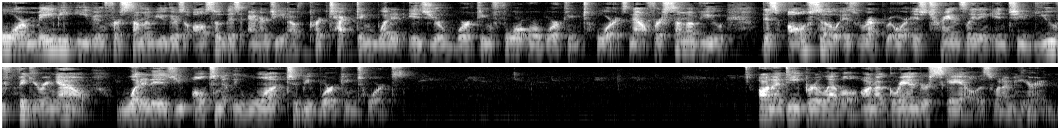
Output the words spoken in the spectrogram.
Or maybe even for some of you, there's also this energy of protecting what it is you're working for or working towards. Now, for some of you, this also is rep- or is translating into you figuring out what it is you ultimately want to be working towards. on a deeper level, on a grander scale, is what I'm hearing.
